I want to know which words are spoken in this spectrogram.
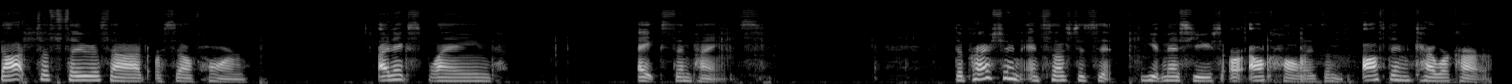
thoughts of suicide or self harm, unexplained aches and pains. Depression and substance misuse or alcoholism often co occur.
